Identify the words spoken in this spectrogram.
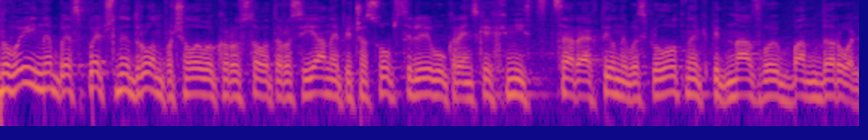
Новий небезпечний дрон почали використовувати росіяни під час обстрілів українських міст. Це реактивний безпілотник під назвою Бандероль.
